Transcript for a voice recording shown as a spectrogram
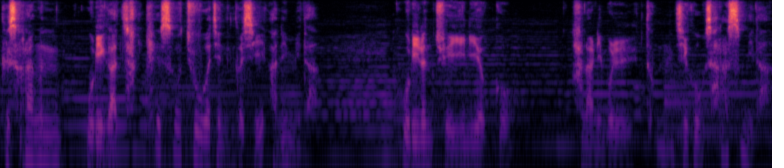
그 사랑은 우리가 착해서 주어진 것이 아닙니다. 우리는 죄인이었고 하나님을 등지고 살았습니다.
